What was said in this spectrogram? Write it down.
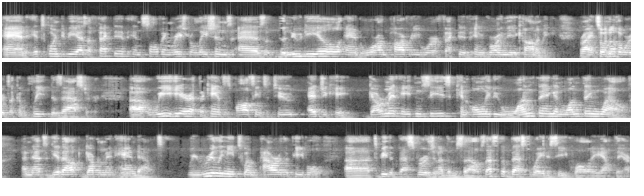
And it's going to be as effective in solving race relations as the New Deal and war on poverty were effective in growing the economy, right? So, in other words, a complete disaster. Uh, we here at the Kansas Policy Institute educate. Government agencies can only do one thing and one thing well, and that's give out government handouts. We really need to empower the people uh, to be the best version of themselves. That's the best way to see equality out there.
